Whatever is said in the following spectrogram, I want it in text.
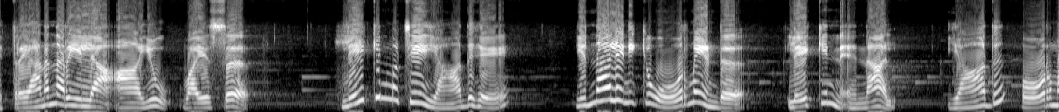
എത്രയാണെന്നറിയില്ല ആയു വയസ്സ് ലേക്കിൻ മുച്ചേ യാദ് ഹേ എന്നാൽ എനിക്ക് ഓർമ്മയുണ്ട് ലേക്കിൻ എന്നാൽ യാദ് ഓർമ്മ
